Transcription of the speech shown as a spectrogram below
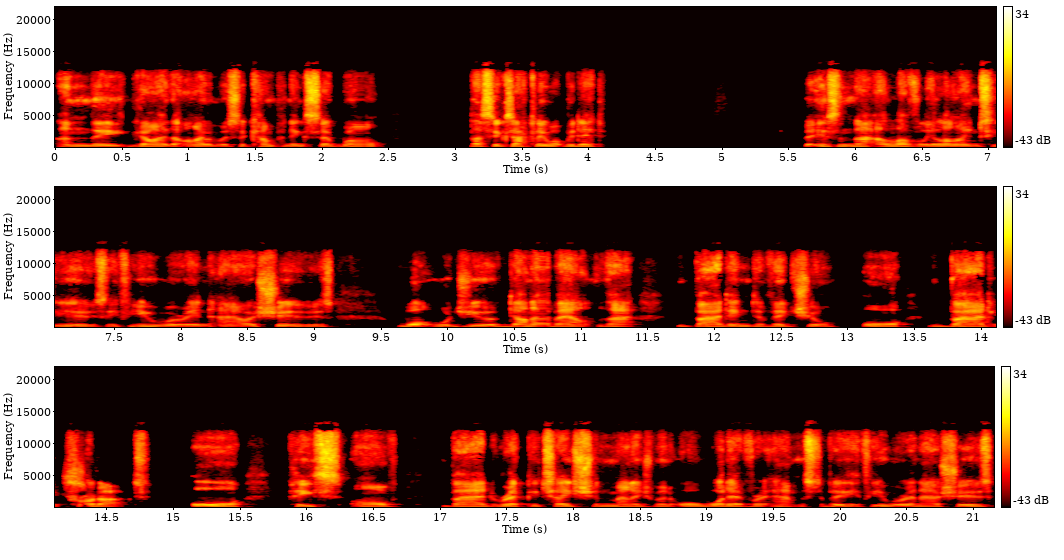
And the guy that I was accompanying said, Well, that's exactly what we did. But isn't that a lovely line to use? If you were in our shoes, what would you have done about that bad individual or bad product or piece of bad reputation management or whatever it happens to be? If you were in our shoes,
